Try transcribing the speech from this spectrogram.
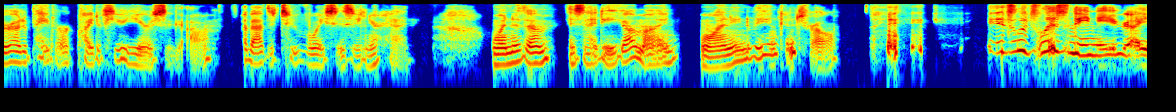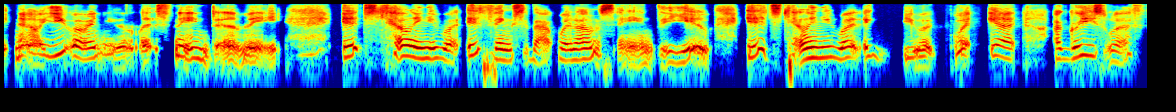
wrote a paper quite a few years ago about the two voices in your head. One of them is that ego mind wanting to be in control. it's what's listening to you right now. You aren't even listening to me. It's telling you what it thinks about what I'm saying to you. It's telling you what you what it agrees with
